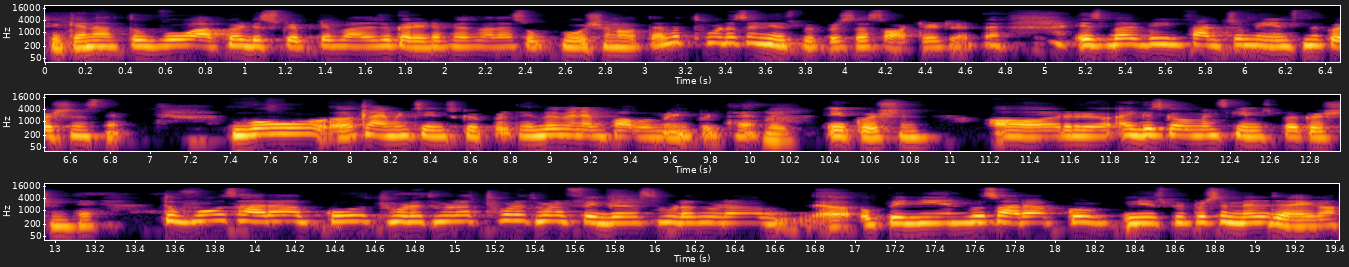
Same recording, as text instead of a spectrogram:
ठीक है ना? तो वो आपका डिस्क्रिप्टिव वाला जो करेंट अफेयर्स वाला पोर्शन होता है वो थोड़ा सा न्यूज़पेपर से सॉर्टेड रहता है। इस बार भी इनफैक्ट जो मेंस में क्वेश्चन थे वो क्लाइमेट चेंज के ऊपर थे वुमेन एम्पावरमेंट पर थे. एक क्वेश्चन और आई गेस गवर्नमेंट स्कीम्स पर क्वेश्चन थे। तो वो सारा आपको थोड़ा थोड़ा थोड़ा थोड़ा फिगर्स थोड़ा थोड़ा ओपिनियन वो सारा आपको न्यूज़पेपर से मिल जाएगा।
